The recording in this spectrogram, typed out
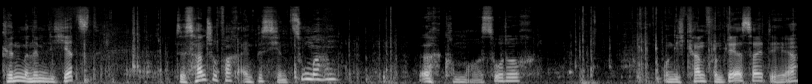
können wir nämlich jetzt das Handschuhfach ein bisschen zumachen. Ach, kommen wir so durch. Und ich kann von der Seite her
